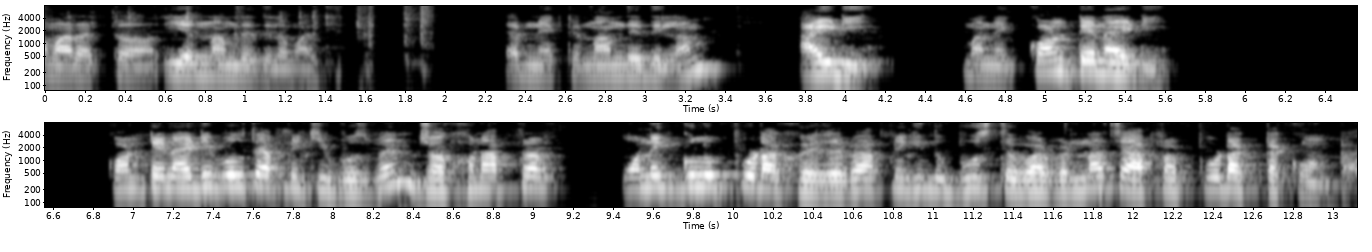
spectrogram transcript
আমার একটা ইয়ের নাম দিয়ে দিলাম আর কি এমনি একটা নাম দিয়ে দিলাম। আইডি মানে কন্টেন্ট আইডি। কন্টেন্ট আইডি বলতে আপনি কি বুঝবেন? যখন আপনার অনেকগুলো প্রোডাক্ট হয়ে যাবে, আপনি কিন্তু বুঝতে পারবেন না যে আপনার প্রোডাক্টটা কোনটা।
